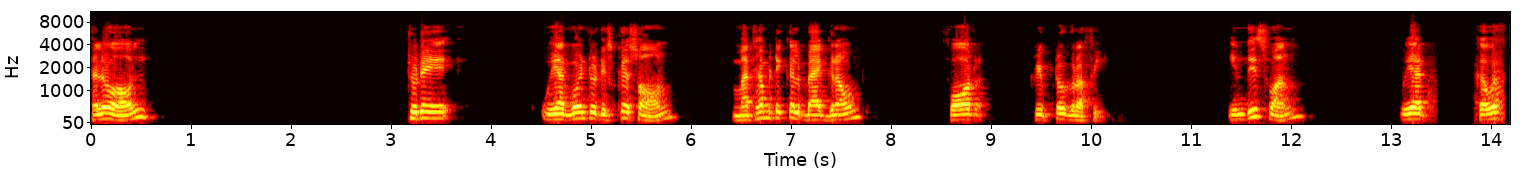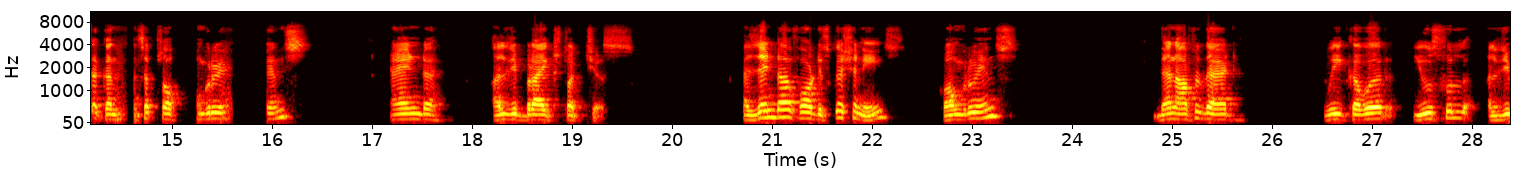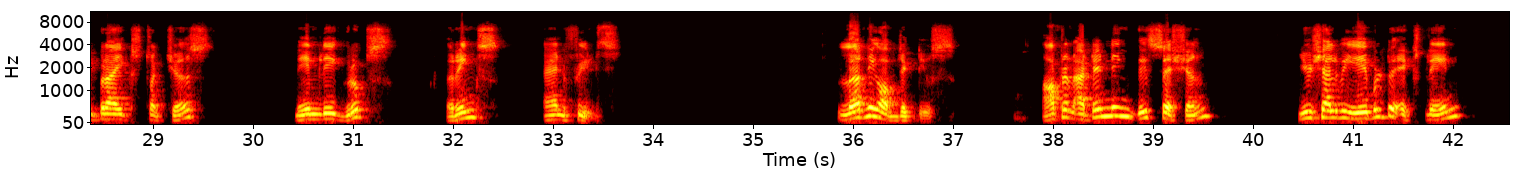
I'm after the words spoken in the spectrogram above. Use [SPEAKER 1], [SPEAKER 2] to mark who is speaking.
[SPEAKER 1] Hello all. Today we are going to discuss on mathematical background for cryptography. In this one, we are covering the concepts of congruence and algebraic structures. Agenda for discussion is congruence. Then after that, we cover useful algebraic structures, namely groups, rings, and fields. Learning objectives. After attending this session, you shall be able to explain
